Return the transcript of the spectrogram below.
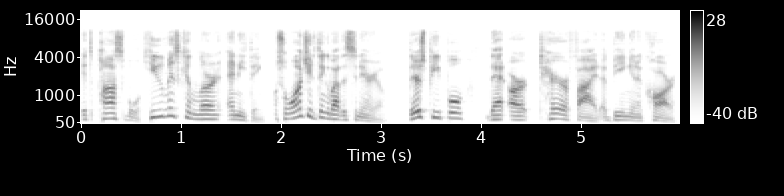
It's possible. Humans can learn anything. So I want you to think about this scenario. There's people that are terrified of being in a car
